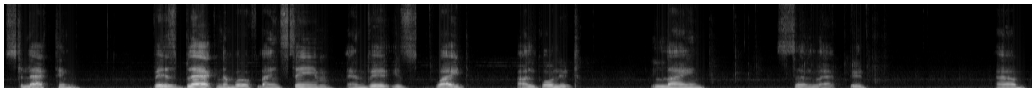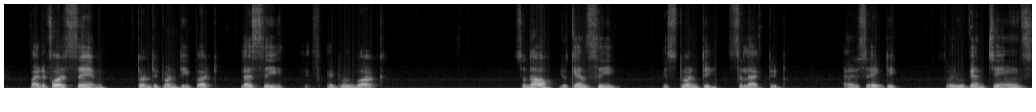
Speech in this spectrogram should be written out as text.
select thing. Where is black number of lines same and where is white? I'll call it line selected um, by default same 2020 but let's see if it will work so now you can see it's 20 selected and it's 80 so you can change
